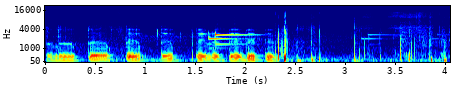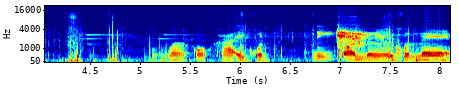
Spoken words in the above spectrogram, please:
ตืบตืบตืบตืบตืบตืบตืบตืบผมว่าขอฆ่าไอ้คนนี้ก่อนเลยคนแรก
